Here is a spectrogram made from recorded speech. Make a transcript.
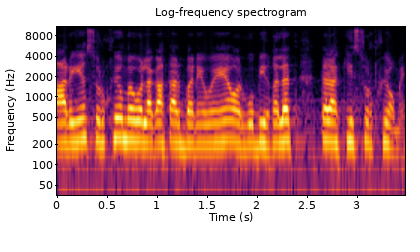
आ रही हैं। सुर्खियों में वो लगातार बने हुए हैं और वो भी गलत तरह की सुर्खियों में।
